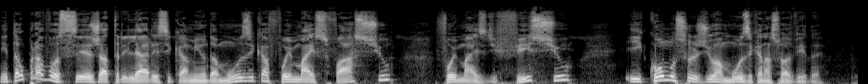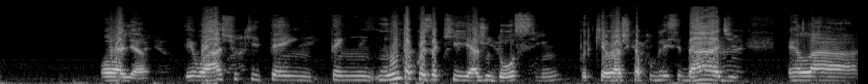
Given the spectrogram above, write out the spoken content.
Então, para você já trilhar esse caminho da música, foi mais fácil, foi mais difícil? E como surgiu a música na sua vida? Olha, eu acho que tem, tem muita coisa que ajudou, sim, porque eu acho que a publicidade, ela,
